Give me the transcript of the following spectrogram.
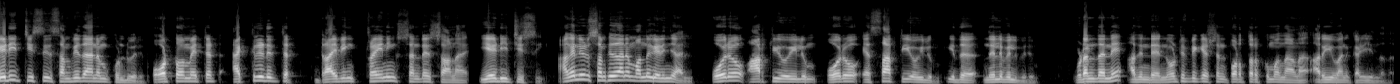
എ ഡി ടി സി സംവിധാനം കൊണ്ടുവരും. Automated accredited driving training centres ആണ് എ ഡി ടി സി അങ്ങനെ ഒരു സംവിധാനം വന്നു കഴിഞ്ഞാൽ ഓരോ ആർ ടി ഒയിലും ഓരോ എസ് ആർ ടി ഒയിലും ഇത് നിലവിൽ വരും. ഉടൻ തന്നെ അതിന്റെ നോട്ടിഫിക്കേഷൻ പുറത്തിറക്കുമെന്നാണ് അറിയുവാൻ കഴിയുന്നത്.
